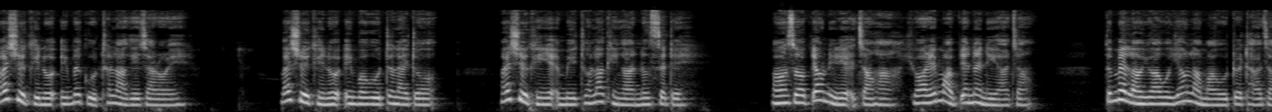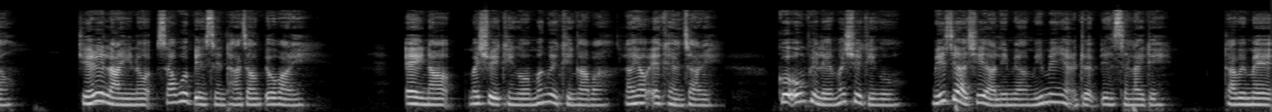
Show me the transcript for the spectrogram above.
မတ်ရွှေခင်တို့အိမ်ဘက်ကိုထွက်လာခဲ့ကြတော့တယ်။မတ်ရွှေခင်တို့အိမ်ပေါ်ကိုတက်လိုက်တော့မတ်ရွှေခင်ရဲ့အမေထွန်လခင်ကနှုတ်ဆက်တယ်။မောင်စောပျောက်နေတဲ့အကြောင်းဟာရွာထဲမှာပြန့်နှံ့နေရကြောင်းတမက်လောင်ရွာကိုရောက်လာမှကိုတွေ့ထားကြောင်း ရဲတွေလာရင်တော့စားဝတ်ပြင်ဆင်ထားကြောင်းပြောပါတယ်။အဲ့နောက်မတ်ရွှေခင်ကမငွေခင်ကပါလာရောက်အခန့်ကြတယ်။ကိုအုံးဖေလည်းမတ်ရွှေခင်ကိုမေးစရာရှိရာလေးများမင်းမင်းရန်အတွက်ပြင်ဆင်လိုက်တယ်။ဒါပေမဲ့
